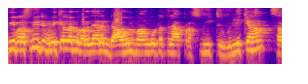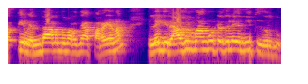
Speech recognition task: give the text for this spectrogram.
നീ പ്രസ് മീറ്റ് വിളിക്കല്ലെന്ന് പറഞ്ഞാലും രാഹുൽ മാങ്കൂട്ടത്തിൽ ആ പ്രസ് മീറ്റ് വിളിക്കണം. സത്യം എന്താണെന്ന് പറഞ്ഞാൽ പറയണം. ഇല്ലെങ്കിൽ രാഹുൽ മാങ്കൂട്ടത്തിലെ നീ തീർന്നു.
